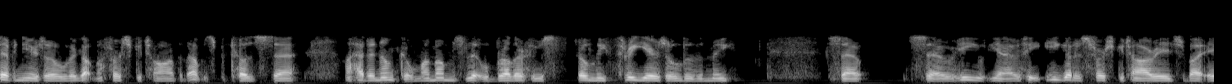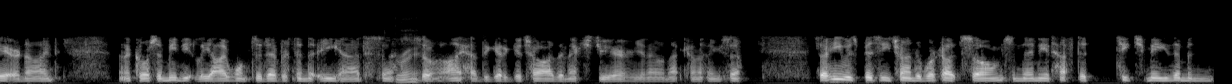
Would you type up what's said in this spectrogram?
seven years old. I got my first guitar, but that was because uh, I had an uncle, my mum's little brother, who was only three years older than me. So, so he, you know, he he got his first guitar aged about eight or nine, and of course, immediately I wanted everything that he had. So, Right. so I had to get a guitar the next year, you know, and that kind of thing. So, so he was busy trying to work out songs, and then he'd have to teach me them and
